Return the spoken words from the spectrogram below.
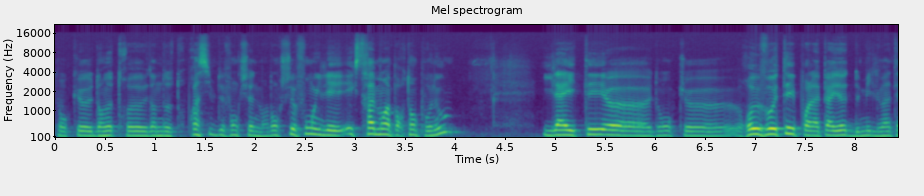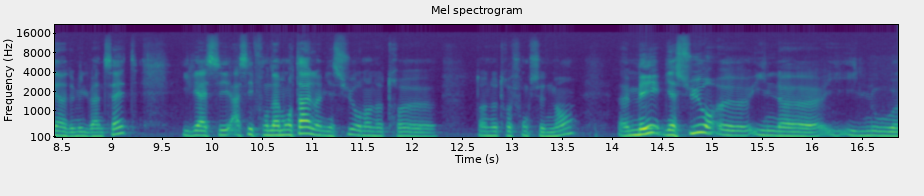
donc, dans, notre, dans notre principe de fonctionnement. Donc ce fonds, il est extrêmement important pour nous. Il a été donc revoté pour la période 2021-2027. Il est assez, assez fondamental, hein, bien sûr, dans notre, dans notre fonctionnement. Euh, mais bien sûr, euh, il, euh, nous,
